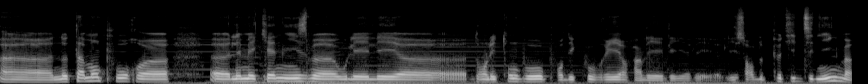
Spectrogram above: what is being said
Heu, notamment pour, heu heu, les mécanismes, ou les dans les tombeaux pour découvrir enfin les les sortes de petites énigmes.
